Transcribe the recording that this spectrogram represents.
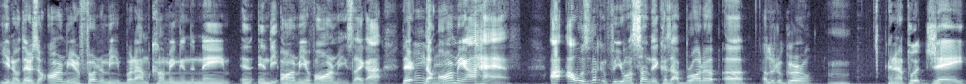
you know there's an army in front of me but i'm coming in the name in, in the army of armies. Like i there the army i have i, I was looking for you on sunday because i brought up uh, a little girl and i put jay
